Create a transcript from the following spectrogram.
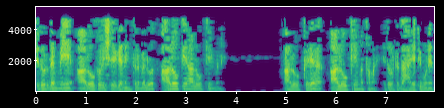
ඒතකොට දැන් මේ ආලෝක විශ්ය ගැන හිතලා බැලුවොත් ආලෝකය ආලෝකයමනේ. ආලෝකය ආලෝකයම තමයි. ඒතකොට 10 තිබුණේ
